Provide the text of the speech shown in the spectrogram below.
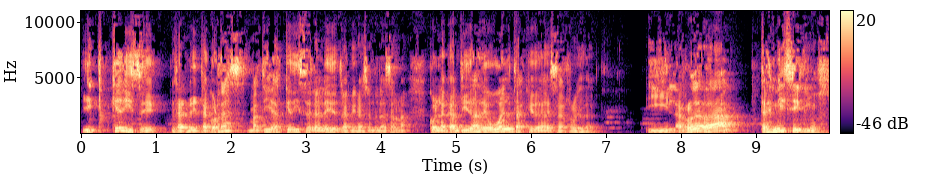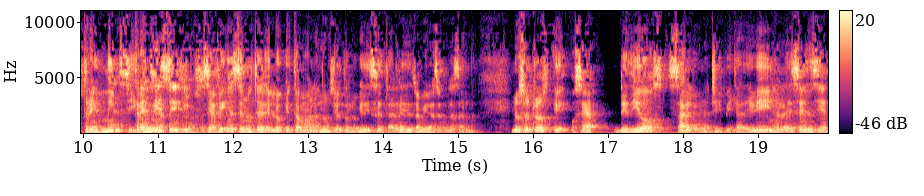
¿Y qué dice la ley? ¿Te acordás, Matías? ¿Qué dice la ley de transmigración de las almas con la cantidad de vueltas que da esa rueda? Y la rueda da 3.000 ciclos. 3.000 ciclos. 3.000 ciclos. O sea, fíjense en ustedes lo que estamos hablando, ¿no es cierto? Lo que dice esta ley de transmigración de las almas. Nosotros, eh, o sea, de Dios sale una chispita divina, la esencia,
